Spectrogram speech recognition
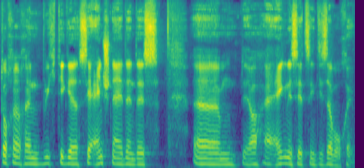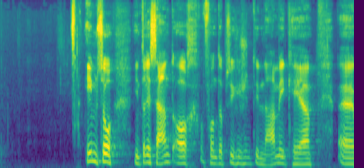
doch auch ein wichtiger, sehr einschneidendes ähm, ja, Ereignis jetzt in dieser Woche. Ebenso interessant auch von der psychischen Dynamik her äh,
